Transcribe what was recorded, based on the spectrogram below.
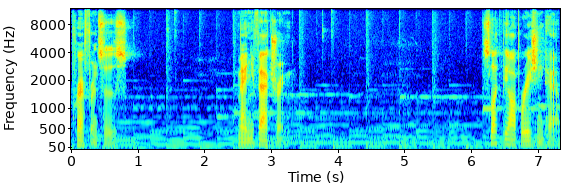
Preferences, Manufacturing. Select the Operation tab.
